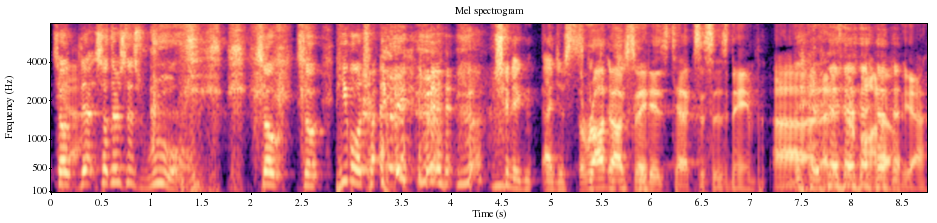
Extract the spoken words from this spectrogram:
so Yeah. there- so there's this rule. so so people are trying. just kidding. I just the raw dog just- state is texas's name uh, that is their motto yeah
